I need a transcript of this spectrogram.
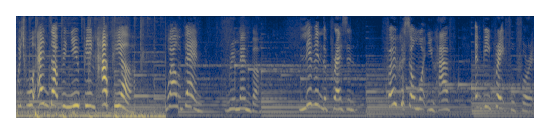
which will end up in you being happier. Well then, remember, live in the present, focus on what you have, and be grateful for it.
